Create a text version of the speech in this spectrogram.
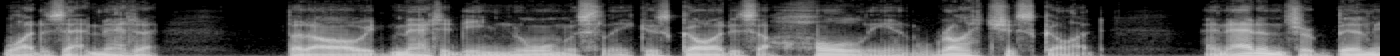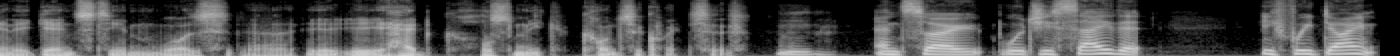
Why does that matter? But oh, it mattered enormously because God is a holy and righteous God and Adam's rebellion against him was, uh, it, it, had cosmic consequences. Mm. And so, would you say that if we don't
